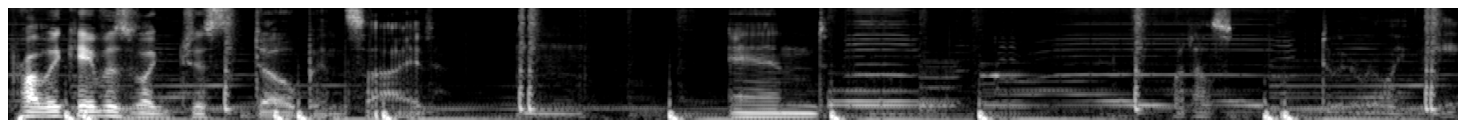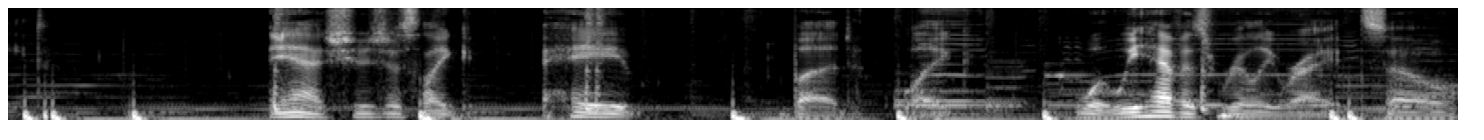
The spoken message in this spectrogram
Probably cave is like just dope inside. Mm. And What else do we really need? yeah, she was just like, "Hey, bud, like what we have is really right. So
